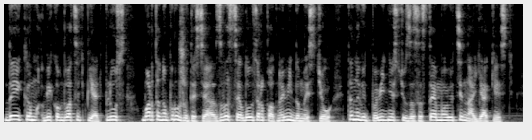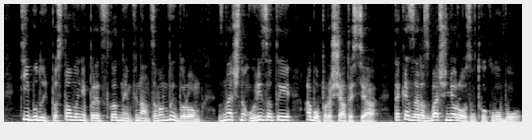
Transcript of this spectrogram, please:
деяким віком 25+, варто напружитися з веселою зарплатною відомістю та невідповідністю за системою ціна-якість. Ті будуть поставлені перед складним фінансовим вибором, значно урізати або прощатися. Таке зараз бачення розвитку клубу.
